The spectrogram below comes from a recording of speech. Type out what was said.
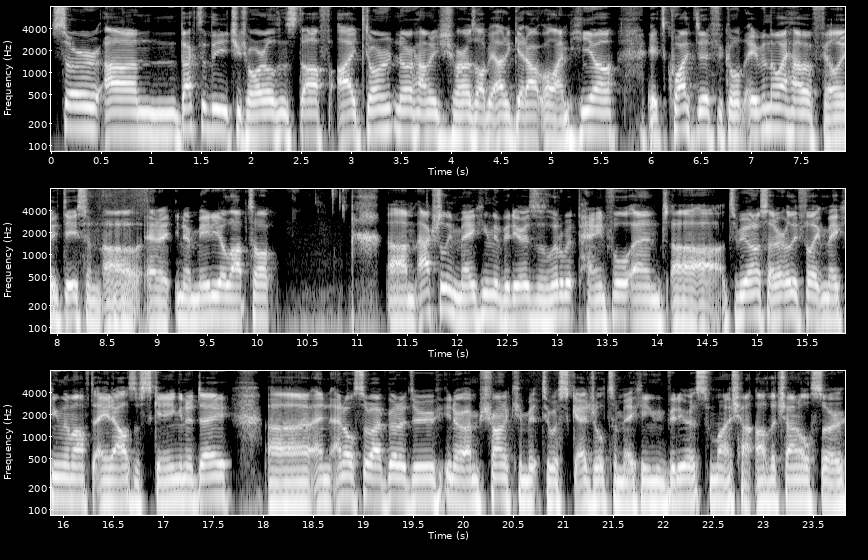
So, um, back to the tutorials and stuff. I don't know how many tutorials I'll be able to get out while I'm here. It's quite difficult, even though I have a fairly decent, uh, you know, media laptop. Um, actually making the videos is a little bit painful, and uh, to be honest, I don't really feel like making them after eight hours of skiing in a day. Uh, and and also, I've got to do, you know, I'm trying to commit to a schedule to making videos for my other channel, so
